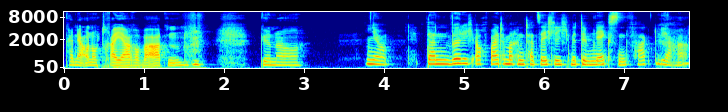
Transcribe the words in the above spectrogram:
kann ja auch noch drei Jahre warten. genau. Ja. Dann würde ich auch weitermachen tatsächlich mit dem nächsten Fakt. Ja.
